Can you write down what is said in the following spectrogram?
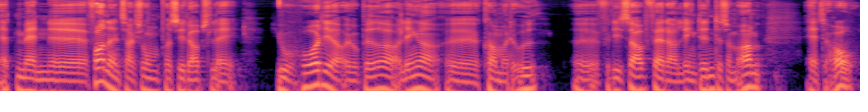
at man øh, får noget interaktion på sit opslag, jo hurtigere og jo bedre og længere øh, kommer det ud. Øh, fordi så opfatter LinkedIn det som om, at hov,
